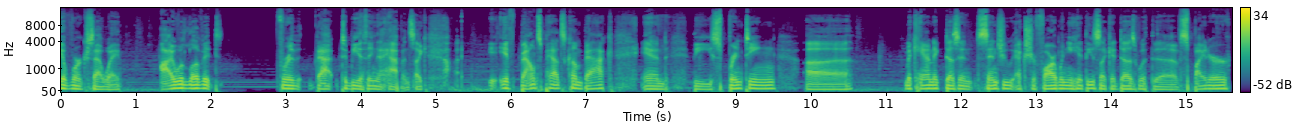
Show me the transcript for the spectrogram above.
it works that way. I would love it for that to be a thing that happens. Like if bounce pads come back and the sprinting uh, mechanic doesn't send you extra far when you hit these, like it does with the spider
